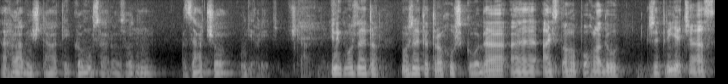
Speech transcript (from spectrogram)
hlavy štáty, komu sa rozhodnú, za čo udeliť štátne. Inak možno je to, možno je to trochu škoda eh, aj z toho pohľadu, že príde čas,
